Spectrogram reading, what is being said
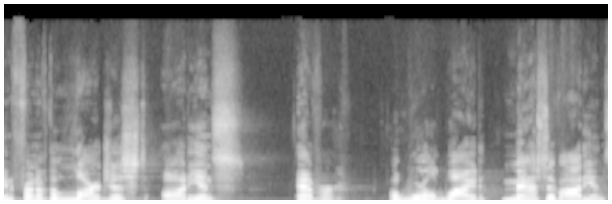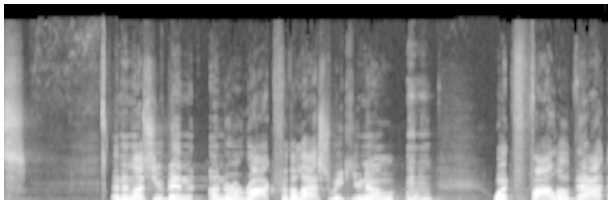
in front of the largest audience ever, a worldwide massive audience. And unless you've been under a rock for the last week, you know what followed that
